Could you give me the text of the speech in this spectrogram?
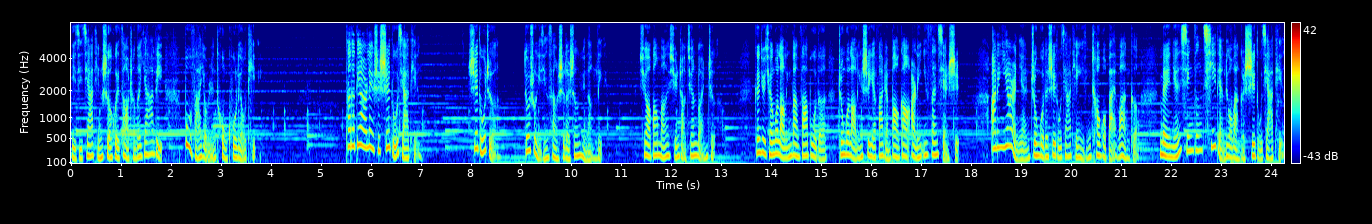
以及家庭社会造成的压力，不乏有人痛哭流涕。他的第二类是失独家庭。失独者，多数已经丧失了生育能力，需要帮忙寻找捐卵者。根据全国老龄办发布的《中国老龄事业发展报告（二零一三）》显示，二零一二年中国的失独家庭已经超过百万个，每年新增七点六万个失独家庭。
